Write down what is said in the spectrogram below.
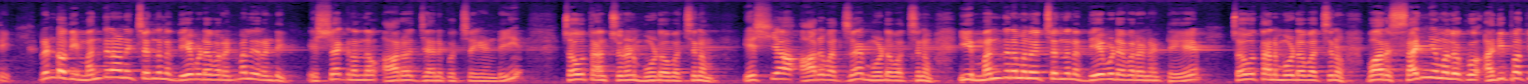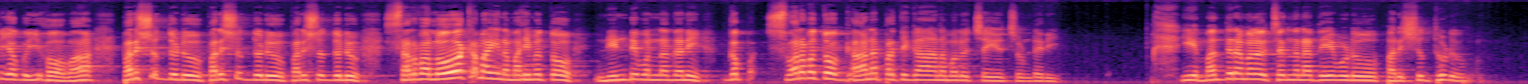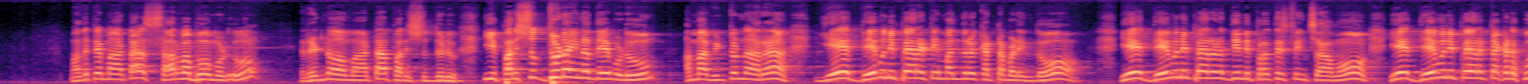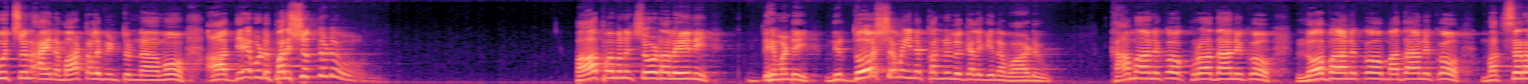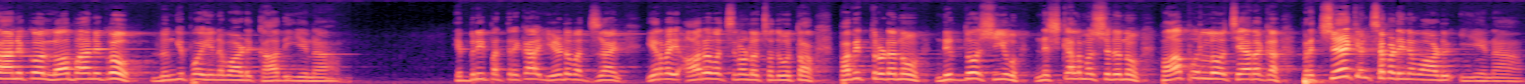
ఒకటి. రెండోది మందిరానికి చెందిన దేవుడు ఎవరంటే మళ్ళీ రండి. యశ్యా గ్రంథం ఆరోగ్యానికి వచ్చేయండి. చౌతాన్ చూడండి మూడో వచనం. యశ్యా ఆరు అధ్యాయం మూడో వచనం. ఈ మందిరమునకు చెందిన దేవుడు ఎవరనంటే చదువుతాను మూడో వచనం. వారు సైన్యములకు అధిపతి యొక్క యెహోవా పరిశుద్ధుడు పరిశుద్ధుడు పరిశుద్ధుడు సర్వలోకమైన మహిమతో నిండి ఉన్నదని గొప్ప స్వరముతో గాన ప్రతిగానములు చేయుచుండరి. ఈ మందిరములకు చెందిన దేవుడు పరిశుద్ధుడు. మొదటి మాట సార్వభౌముడు రెండవ మాట పరిశుద్ధుడు. ఈ పరిశుద్ధుడైన దేవుడు అమ్మ వింటున్నారా? ఏ దేవుని పేరటి మందిరం కట్టబడిందో ఏ దేవుని పేరట దీన్ని ప్రతిష్ఠించామో ఏ దేవుని పేరట అక్కడ కూర్చొని ఆయన మాటలు వింటున్నామో ఆ దేవుడు పరిశుద్ధుడు. పాపమును చూడలేని ఏమండి నిర్దోషమైన కన్నులు కలిగిన వాడు. కామానికో క్రోధానికో లోభానికో మదానికో మత్సరానికో లోభానికో లొంగిపోయిన వాడు కాదు ఈయన. హెబ్రి పత్రిక ఏడవ అధ్యాయం ఇరవై ఆరో వచనంలో చదువుతాం. పవిత్రుడను నిర్దోషియు నిష్కల్మషుడును పాపుల్లో చేరక ప్రత్యేకించబడిన వాడు ఈయన.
